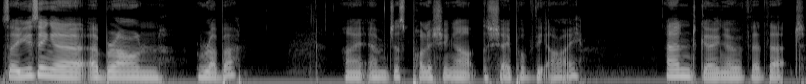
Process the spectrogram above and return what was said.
So using a, a brown rubber, I am just polishing out the shape of the eye and going over that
